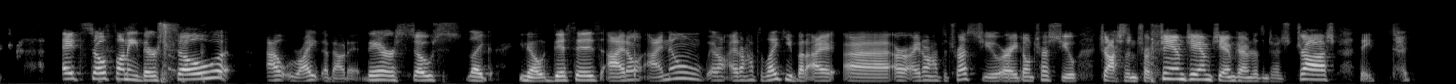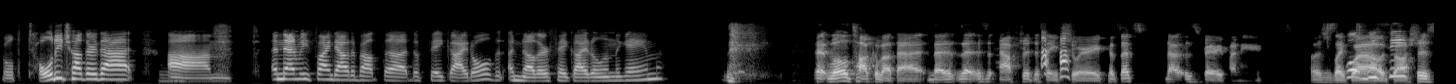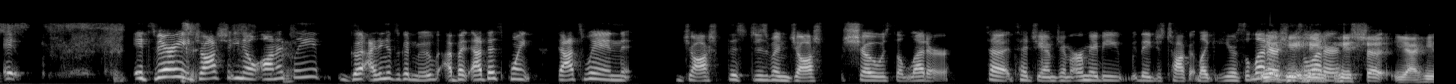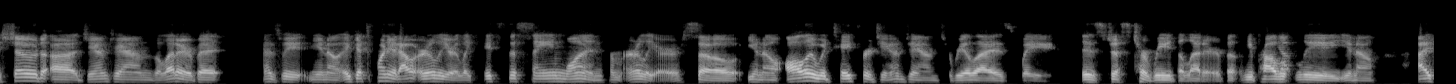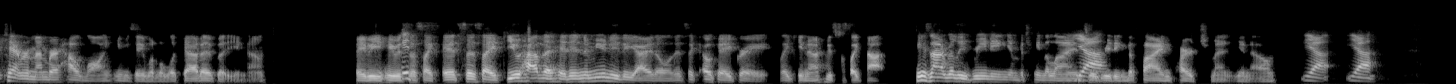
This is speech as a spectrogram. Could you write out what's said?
It's so funny. They're so outright about it. They are so like, you know, this is I don't I know I don't, I don't have to like you, but I uh or I don't have to trust you or I don't trust you. Josh doesn't trust Yam Yam. Jam Yam doesn't trust Josh. They t- both told each other that. Mm-hmm. Um, and then we find out about the the fake idol, that another fake idol in the game. that we'll talk about that. That that is after the sanctuary because that's that was very funny. I was just like, well, wow, Josh is. It, it's very Josh. You know, honestly, good. I think it's a good move. Uh, but at this point, that's when Josh. This is when Josh shows the letter to to Jam Yam, or maybe they just talk like, "Here's the letter. Yeah, he, here's the letter." He, he showed. Yeah, he showed uh Jam Yam the letter, but as we, you know, it gets pointed out earlier, like it's the same one from earlier. So, you know, all it would take for Yam Yam to realize, wait, is just to read the letter. But he probably, yep. you know, I can't remember how long he was able to look at it, but you know, maybe he was it's, just like, it says like you have a hidden immunity idol, and it's like, okay, great. Like you know, he's just like not, he's not really reading in between the lines yeah. or reading the fine parchment, you know. Yeah, yeah.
